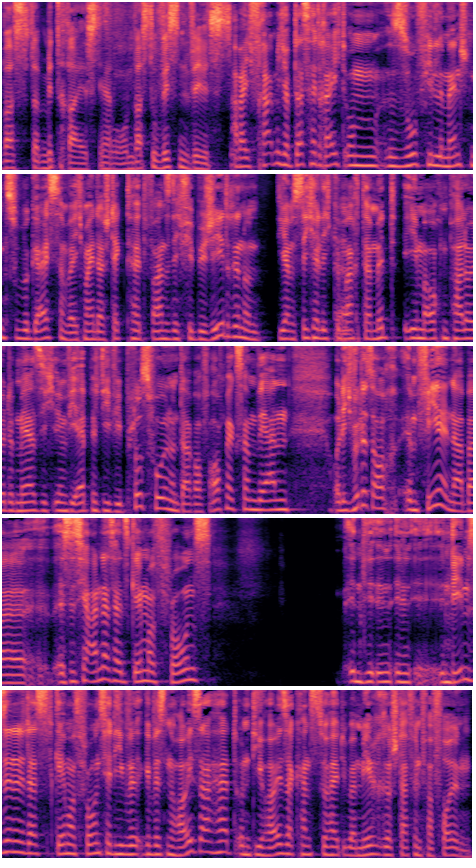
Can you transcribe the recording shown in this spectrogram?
was da mitreißt Ja. so, und was du wissen willst. So. Aber ich frage mich, ob das halt reicht, um so viele Menschen zu begeistern, weil ich meine, da steckt halt wahnsinnig viel Budget drin und die haben es sicherlich gemacht, damit eben auch ein paar Leute mehr sich irgendwie Apple TV Plus holen und darauf aufmerksam werden. Und ich würde es auch empfehlen, aber es ist ja anders als Game of Thrones. In, in, in, dem Sinne, dass Game of Thrones ja die gewissen Häuser hat und die Häuser kannst du halt über mehrere Staffeln verfolgen.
